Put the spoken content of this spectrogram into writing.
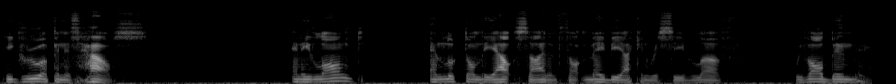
He grew up in his house. And he longed and looked on the outside and thought, maybe I can receive love. We've all been there.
